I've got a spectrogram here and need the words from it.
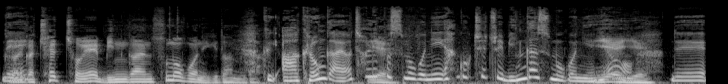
네. 그러니까 최초의 민간 수목원이기도 합니다. 그, 아 그런가요? 천리포 예. 수목원이 한국 최초의 민간 수목원이에요. 예, 예. 네,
